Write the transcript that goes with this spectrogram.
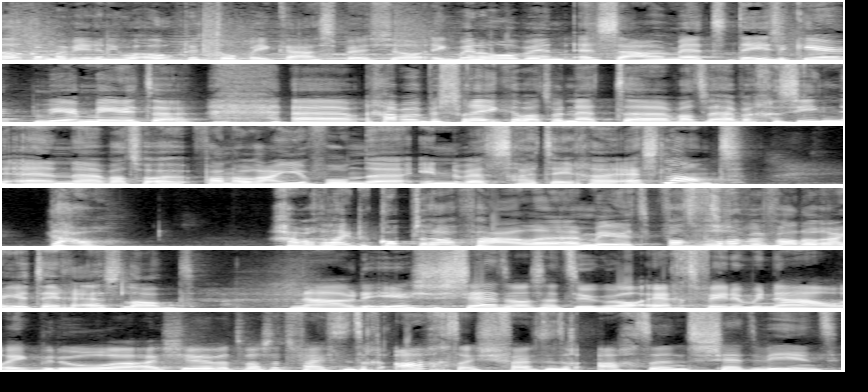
Welkom bij weer een nieuwe Over de Top EK special. Ik ben Robin en samen met deze keer weer Meerte eh, gaan we bespreken wat we net eh, wat we hebben gezien en eh, wat we van Oranje vonden in de wedstrijd tegen Estland. Nou, gaan we gelijk de kop eraf halen. Meert, wat vonden we van Oranje tegen Estland? Nou, de eerste set was natuurlijk wel echt fenomenaal. Ik bedoel, eh, als je, wat was het, 25-8? Als je 25-8 een set wint,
